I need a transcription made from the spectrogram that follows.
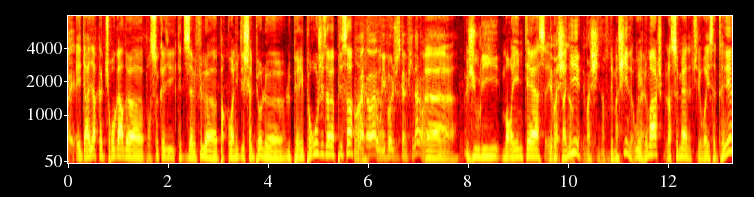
ouais. Et derrière, quand tu regardes, euh, pour ceux qui, quand ils avaient fait le parcours en Ligue des Champions, le, le périple rouge, ils avaient appelé ça. Ouais, ouais, où ils volent jusqu'à une finale. ouais. Euh, Julie, Morientes et Des machines. compagnie. Des machines. Des machines, oui, Ouais. le match. La semaine, tu les voyais s'entraîner.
